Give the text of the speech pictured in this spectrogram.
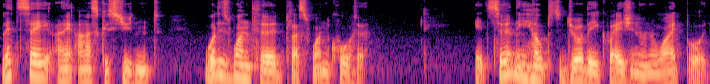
Let's say I ask a student, what is one third plus one quarter? It certainly helps to draw the equation on a whiteboard.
